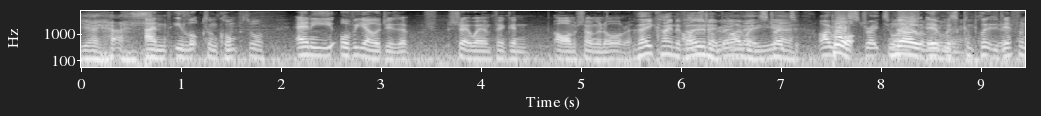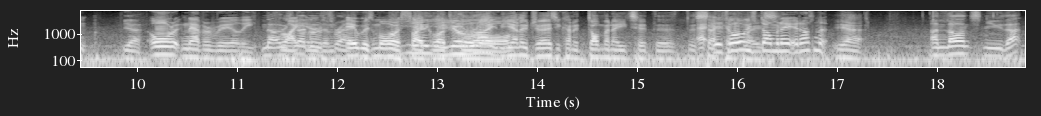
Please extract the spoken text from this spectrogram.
Yeah, yes. and he looked uncomfortable. Any other yellow jersey, uh, straight away I'm thinking Armstrong and Ullrich. they kind of Armstrong- own it, don't I they? went straight yeah. to. I but went straight to. no, Armstrong it and was completely Yeah. different. Yeah. Ullrich never really No, it was frightened never a him. threat. It was more a Yeah, you're- psychological. You're right. The yellow jersey kind of dominated the the Uh, second. It's always place. dominated, hasn't it? Yeah. And Lance knew that,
